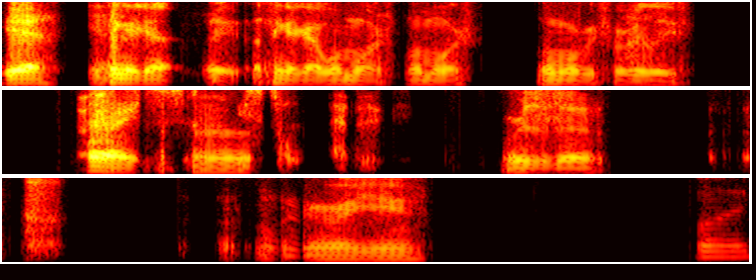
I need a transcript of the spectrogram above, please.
Yeah. I think I got. Wait, I think I got one more. One more. One more before we Wow. leave. All right. This is uh, so epic. Where's it at? Where are you? What?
